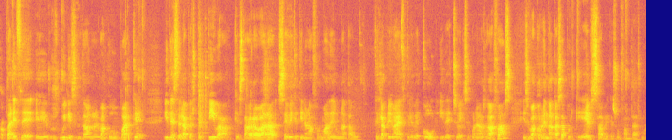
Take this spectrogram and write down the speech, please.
Aparece eh, Bruce Willis sentado en el banco de un parque y desde la perspectiva que está grabada se ve que tiene la forma de un ataúd. Que es la primera vez que le ve Cole y de hecho él se pone las gafas y se va corriendo a casa porque él sabe que es un fantasma.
